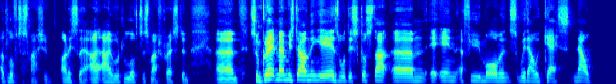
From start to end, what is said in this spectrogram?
would love to smash him. Honestly, I, I, would love to smash Preston. Um, some great memories down the years. We'll discuss that um, in a few moments with our guest. Now,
